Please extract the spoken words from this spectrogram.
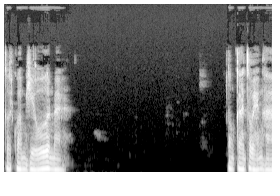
เกิดความหิวขึ้นมา ต้องการแสวงหา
